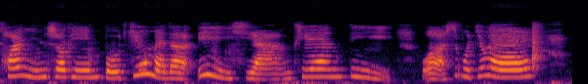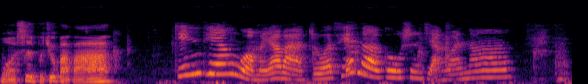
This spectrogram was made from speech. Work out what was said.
欢迎收听不啾美的异想天地，我是不啾美。我是补救爸爸。今天我们要把昨天的故事讲完呢。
